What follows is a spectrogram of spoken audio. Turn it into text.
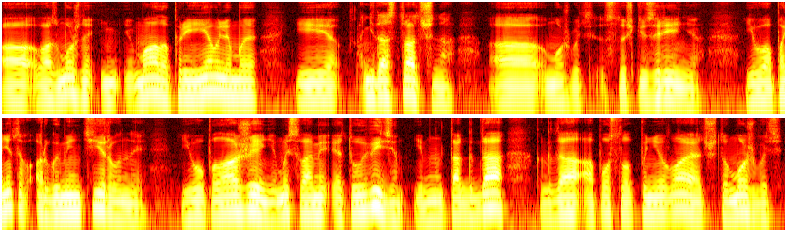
возможно, малоприемлемые и недостаточно, а, может быть, с точки зрения его оппонентов, аргументированные его положение. Мы с вами это увидим именно тогда, когда апостол понимает, что, может быть,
